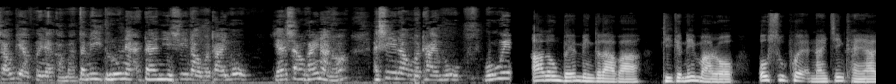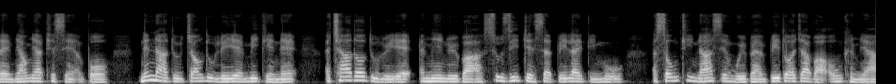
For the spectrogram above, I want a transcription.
ကြောင်းပြန်ဖွင့်တဲ့အခါမှာသမီးသူတို့နဲ့အတန်းချင်းရှင်းအောင်မထိုင်ဘူးရန်ဆောင်ခိုင်းတာနော်အရှင်းအောင်မထိုင်ဘူးဝဝေးအားလုံးပဲမင်္ဂလာပါဒီကနေ့မှာတော့အုပ်စုဖွဲ့အနိုင်ကျင့်ခံရတဲ့မြောင်းများဖြစ်စဉ်အပေါ်နင့်နာသူចောင်းသူလေးရဲ့မိခင်နဲ့အခြားသောသူတွေရဲ့အမြင်တွေပါစူးစီးတင်ဆက်ပေးလိုက်သည်မူ အဆုံးထိနားဆင်ဝေဖန်ပေးတော့ကြပါအောင်ခင်ဗျာ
